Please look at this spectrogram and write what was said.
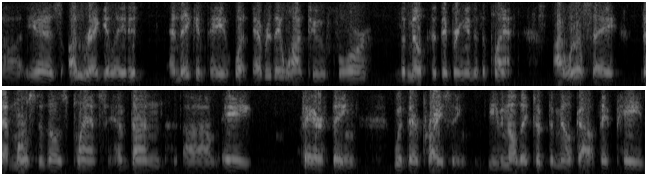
uh, is unregulated and they can pay whatever they want to for the milk that they bring into the plant. I will say that most of those plants have done um, a fair thing with their pricing, even though they took the milk out. They paid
